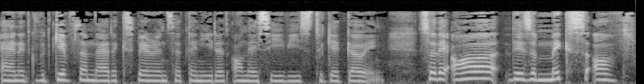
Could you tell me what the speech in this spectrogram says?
and it would give them that experience that they needed on their CVs to get going. So there are there's a mix of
